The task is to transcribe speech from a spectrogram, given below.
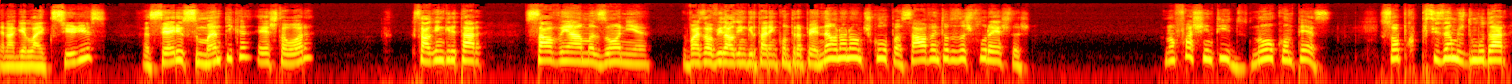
And I get like serious? A sério? Semântica? A esta hora? Se alguém gritar salvem a Amazónia, vais ouvir alguém gritar em contrapé: Não, não, não, desculpa, salvem todas as florestas. Não faz sentido. Não acontece. Só porque precisamos de mudar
